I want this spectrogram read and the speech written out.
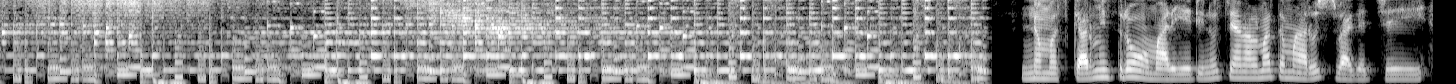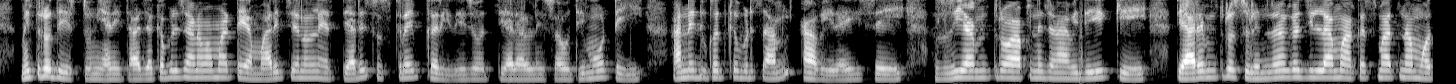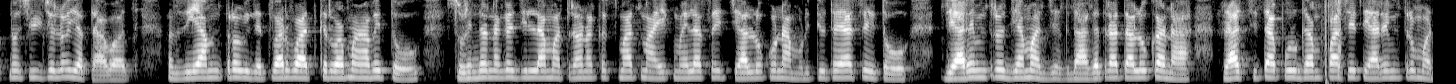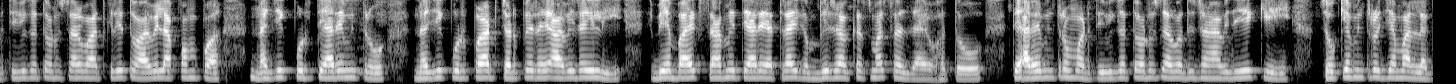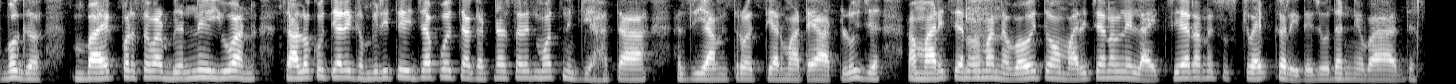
Thank you. નમસ્કાર મિત્રો, અમારી એટીનું ચેનલમાં તમારું સ્વાગત છે. મિત્રો દેશ દુનિયાની તાજા ખબર જાણવા માટે અમારી ચેનલને અત્યારે સબસ્ક્રાઈબ કરી દેજો. અત્યારે હાલની સૌથી મોટી અને દુઃખદ ખબર સામે આવી રહી છે. જ્યાં મિત્રો, આપને જણાવી દઈએ કે ત્યારે મિત્રો સુરેન્દ્રનગર જિલ્લામાં અકસ્માતના મોતનો સિલસિલો યથાવત. જ્યાં મિત્રો, વિગતવાર વાત કરવામાં આવે તો સુરેન્દ્રનગર જિલ્લામાં ત્રણ અકસ્માતમાં એક મહિલા સહિત ચાર લોકોના મૃત્યુ થયા છે. તો જ્યારે મિત્રો જેમાં જ- ધાંગધ્રા તાલુકાના રાજસીતાપુર ગામ પાસે ત્યારે મિત્રો મળતી વિગતો અનુસાર વાત કરીએ તો આવેલા પંપ નજીકપુર ત્યારે મિત્રો નજીકપુર પાટ ઝડપે આવી રહેલી બે બાઇક સામે ત્યારે અથડાઈ ગંભીર અકસ્માત સર્જાયો હતો. ત્યારે મિત્રો મળતી વિગતો અનુસાર વધુ જણાવી દઈએ કે જોકે મિત્રો જેમાં લગભગ બાઇક પર સવાર બંને યુવાન ચાલકો ત્યારે ગંભીર રીતે ઈજા પહોંચતા ઘટના સ્થળે જ મોત નીપજ્યા હતા. જી આ મિત્રો, અત્યાર માટે આટલું જ. અમારી ચેનલમાં નવા હોય તો અમારી ચેનલને લાઇક, શેર અને સબસ્ક્રાઈબ કરી દેજો. ધન્યવાદ.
